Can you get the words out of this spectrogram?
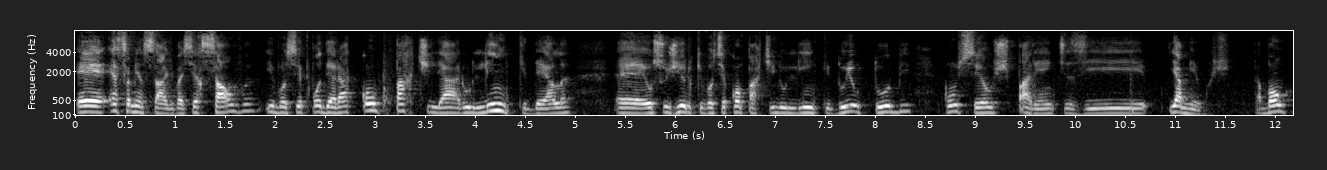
É, essa mensagem vai ser salva e você poderá compartilhar o link dela. É, eu sugiro que você compartilhe o link do YouTube com os seus parentes e, e amigos, tá bom?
